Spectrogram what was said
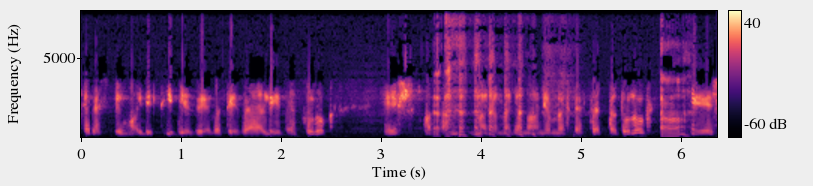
keresztül majd itt idézőjelbetével elébe tudok, és aztán nagyon-nagyon-nagyon megtetszett a dolog, uh-huh. és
